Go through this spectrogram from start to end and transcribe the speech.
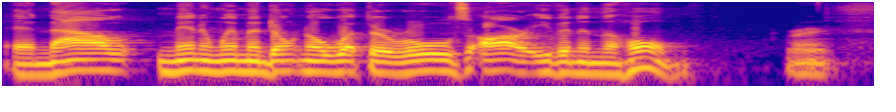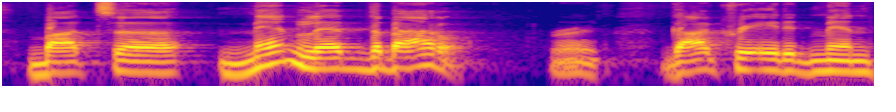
And now men and women don't know what their roles are, even in the home. Right. But uh, men led the battle. Right. God created men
